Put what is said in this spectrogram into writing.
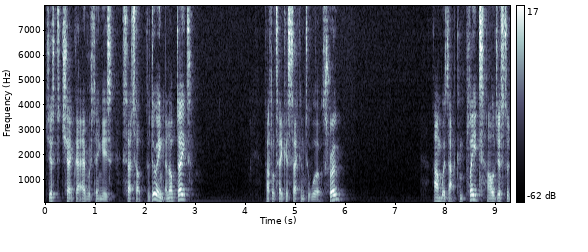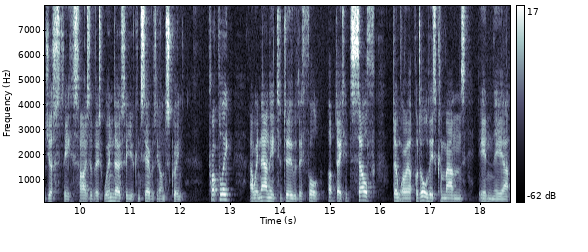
just to check that everything is set up for doing an update. That'll take a second to work through. And with that complete, I'll just adjust the size of this window so you can see everything on screen properly. And we now need to do the full update itself. Don't worry, I'll put all these commands in the uh,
